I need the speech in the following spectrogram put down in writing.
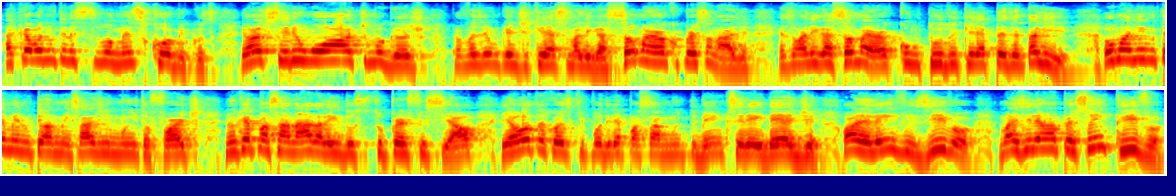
acaba não tendo esses momentos cômicos. Eu acho que seria um ótimo gancho para fazer com que a gente criasse uma ligação maior com o personagem, essa uma ligação maior com tudo que ele apresenta ali. O anime também não tem uma mensagem muito forte, não quer passar nada além do superficial, e a outra coisa que poderia passar muito bem, que seria a ideia de, olha, ele é invisível, mas ele é uma pessoa incrível.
